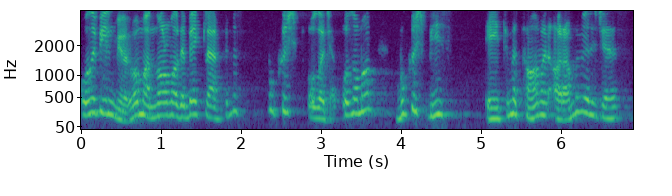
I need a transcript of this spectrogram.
Onu bilmiyorum ama normalde beklentimiz bu kış olacak. O zaman bu kış biz eğitime tamamen ara mı vereceğiz?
